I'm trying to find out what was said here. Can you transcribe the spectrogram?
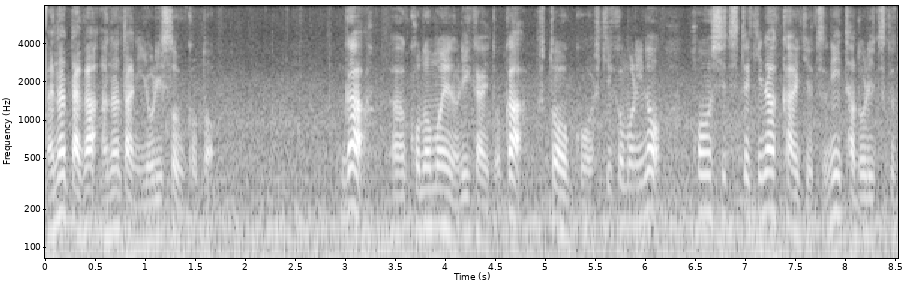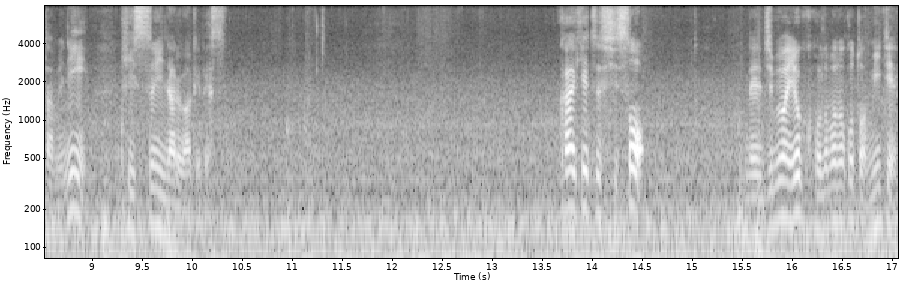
ー、あなたがあなたに寄り添うことが子供への理解とか不登校引きこもりの本質的な解決にたどり着くために必須になるわけです。解決しそう、ね、自分はよく子供のことを見てる。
